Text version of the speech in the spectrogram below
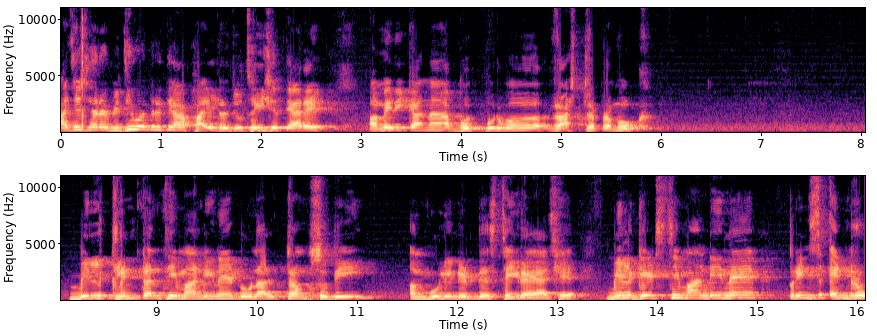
આજે જ્યારે વિધિવત રીતે આ ફાઇલ રજૂ થઈ છે, ત્યારે અમેરિકાના ભૂતપૂર્વ રાષ્ટ્રપ્રમુખ બિલ ક્લિન્ટનથી માંડીને ડોનાલ્ડ ટ્રમ્પ સુધી અંગુલી નિર્દેશ થઈ રહ્યા છે. બિલ ગેટ્સથી માંડીને પ્રિન્સ એન્ડ્રુ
